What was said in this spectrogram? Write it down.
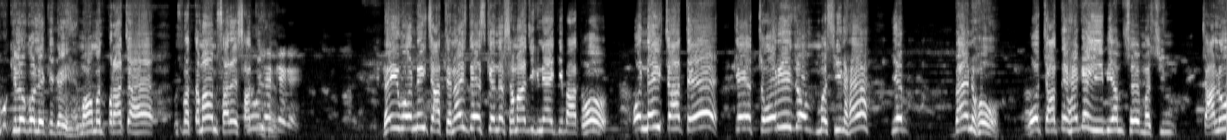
वकीलों को लेके गए हैं। मोहम्मद पराचा है। उसमें तमाम सारे साथी हैं। लेके गए? नहीं वो नहीं चाहते ना इस देश के अंदर सामाजिक न्याय की बात हो। वो नहीं चाहते कि ये चोरी जो मशीन है ये बैन हो। वो चाहते हैं कि ईवीएम से मशीन चालू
